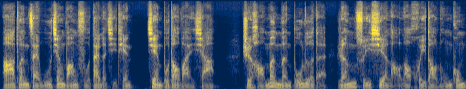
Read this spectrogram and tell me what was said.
阿端在吴江王府待了几天，见不到晚霞，只好闷闷不乐的仍随谢姥姥回到龙宫。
